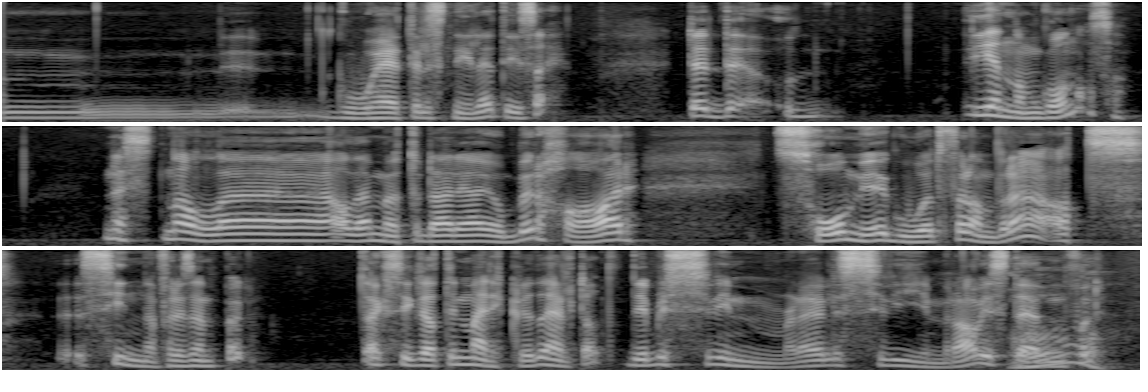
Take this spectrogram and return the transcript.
mm, godhet eller snillhet i seg. Det, det, gjennomgående, altså. Nesten alle, alle jeg møter der jeg jobber, har så mye godhet for andre at sinne, f.eks. Det er ikke sikkert at de merker det i det hele tatt. De blir svimle eller svimer av istedenfor. Åh.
